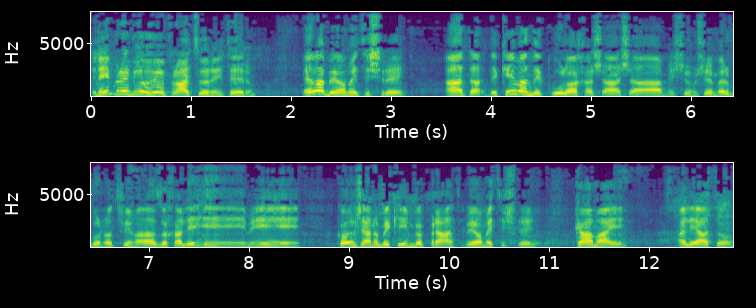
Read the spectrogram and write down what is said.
E nem proibiu o rio Eufrates o ano inteiro. Ela ביום תשרי, עתה, דכיוון דכולה חששה משום שהם מרבו נוטפים על הזוחלים, כל שאנו בקיאים בפרט, ביום תשרי, כמה היא עלייתו?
